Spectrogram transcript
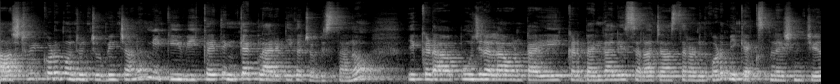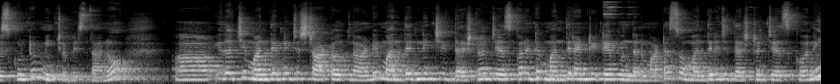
లాస్ట్ వీక్ కూడా కొంచెం చూపించాను. మీకు ఈ వీక్ అయితే ఇంకా క్లారిటీగా చూపిస్తాను. ఇక్కడ పూజలు ఎలా ఉంటాయి ఇక్కడ బెంగాలీస్ ఎలా చేస్తారని కూడా మీకు ఎక్స్ప్లెనేషన్ చేసుకుంటూ మీకు చూపిస్తాను. ఇది వచ్చి మందిర్ నుంచి స్టార్ట్ అవుతున్నాం అండి. మందిర్ నుంచి దర్శనం చేసుకొని అంటే మందిర్ అంటే టేప్ ఉందనమాట సో మందిర్ నుంచి దర్శనం చేసుకొని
